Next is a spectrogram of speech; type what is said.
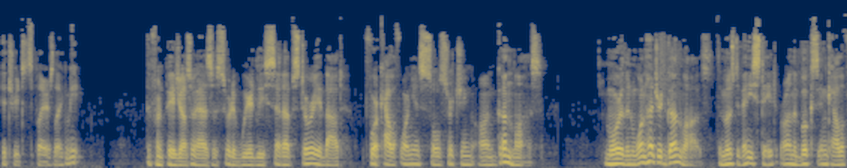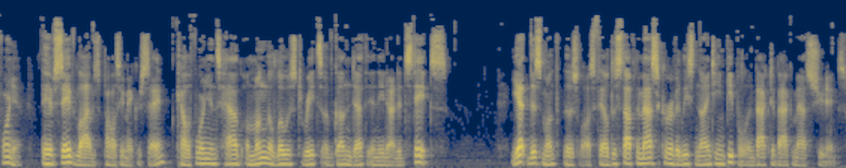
it treats its players like meat. The front page also has a sort of weirdly set up story about four Californians soul searching on gun laws. More than 100 gun laws, the most of any state, are on the books in California. They have saved lives, policymakers say. Californians have among the lowest rates of gun death in the United States. Yet this month, those laws failed to stop the massacre of at least 19 people in back to back mass shootings.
